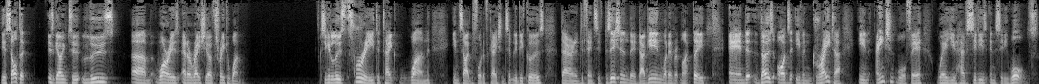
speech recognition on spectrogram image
the assaulter is going to lose um, warriors at a ratio of three to one. So you're going to lose three to take one inside the fortification simply because they're in a defensive position, they're dug in, whatever it might be. And those odds are even greater in ancient warfare where you have cities and city walls.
